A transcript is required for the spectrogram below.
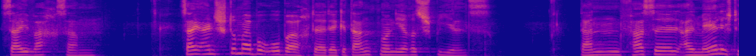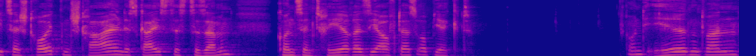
sei wachsam, sei ein stummer Beobachter der Gedanken und ihres Spiels. Dann fasse allmählich die zerstreuten Strahlen des Geistes zusammen, konzentriere sie auf das Objekt. Und irgendwann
